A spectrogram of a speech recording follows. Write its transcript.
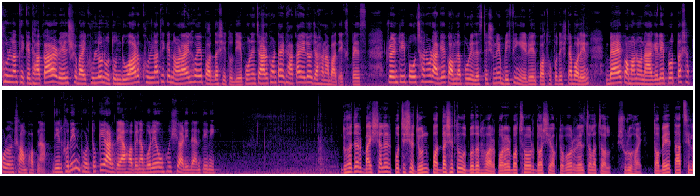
খুলনা থেকে ঢাকা, রেল সেবায় খুলল নতুন দুয়ার। খুলনা থেকে নড়াইল হয়ে পদ্মা সেতু দিয়ে পৌনে চার ঘন্টায় ঢাকা এলো জাহানাবাদ এক্সপ্রেস। ট্রেনটি পৌঁছানোর আগে কমলাপুর রেল স্টেশনে ব্রিফিংয়ে রেলপথ উপদেষ্টা বলেন, ব্যয় কমানো না গেলে প্রত্যাশা পূরণ সম্ভব না। দীর্ঘদিন ভর্তুকি আর দেয়া হবে না বলেও হুঁশিয়ারি দেন তিনি। দু হাজার বাইশ সালের পঁচিশে জুন পদ্মা সেতু উদ্বোধন হওয়ার পরের বছর দশই অক্টোবর রেল চলাচল শুরু হয়। তবে তা ছিল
